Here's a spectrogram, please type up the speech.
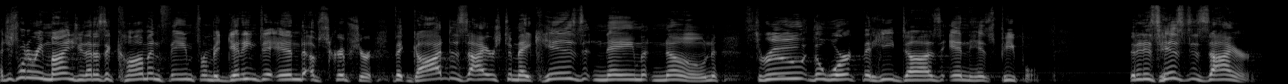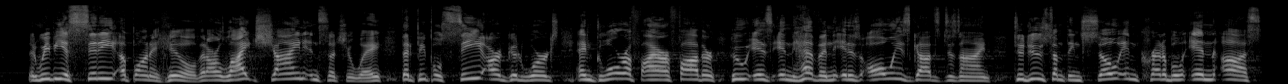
I just want to remind you that is a common theme from beginning to end of Scripture that God desires to make His name known through the work that He does in His people. That it is His desire that we be a city upon a hill, that our light shine in such a way that people see our good works and glorify our Father who is in heaven. It is always God's design to do something so incredible in us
